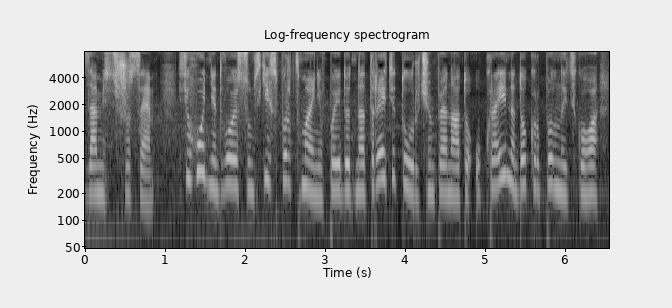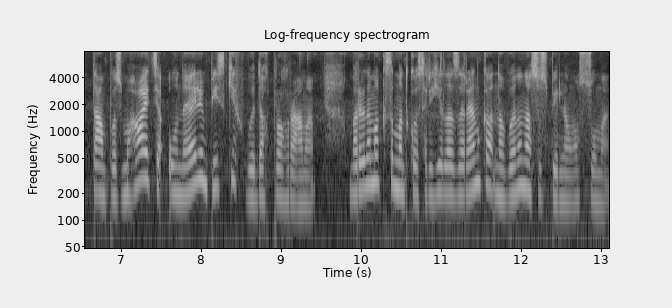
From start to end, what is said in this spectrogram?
замість шосе. Сьогодні двоє сумських спортсменів поїдуть на третій тур чемпіонату України до Кропивницького. Там позмагаються у неолімпійських видах програми. Марина Максименко, Сергій Лазаренко. Новини на Суспільному. Суми.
